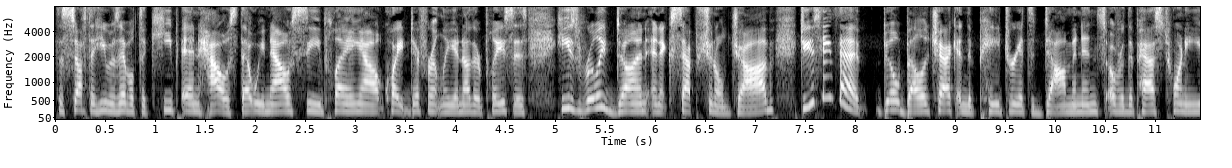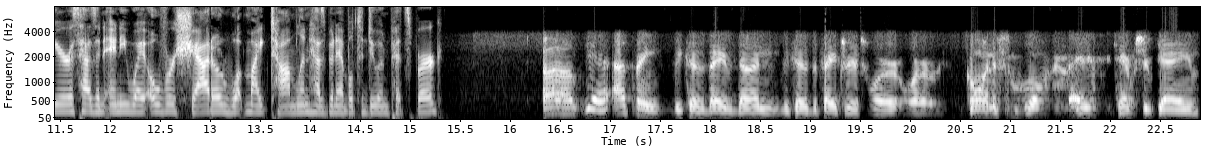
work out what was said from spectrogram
the stuff that he was able to keep in house that we now see playing out quite differently in other places, he's really done an exceptional job. Do you think that Bill Belichick and the Patriots' dominance over the past 20 years has in any way overshadowed what Mike Tomlin has been able to do in Pittsburgh? Um, yeah, I think because they've done because the Patriots were were going to Super Bowl in the AFC Championship game.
